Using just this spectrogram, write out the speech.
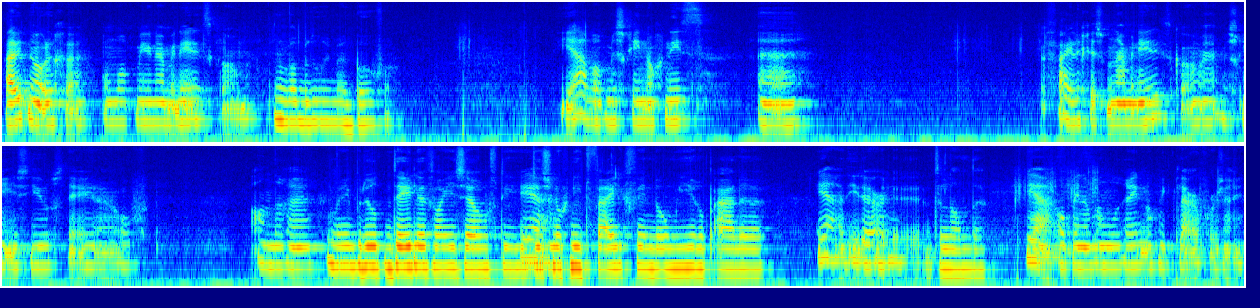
uitnodigen om wat meer naar beneden te komen. En wat bedoel je met boven? Ja, wat misschien nog niet eh, veilig is om naar beneden te komen. Misschien je zielsdelen of andere. Maar je bedoelt delen van jezelf die Ja. dus nog niet veilig vinden om hier op aarde Ja, die daar eh, te landen. Ja, op een of andere reden nog niet klaar voor zijn.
